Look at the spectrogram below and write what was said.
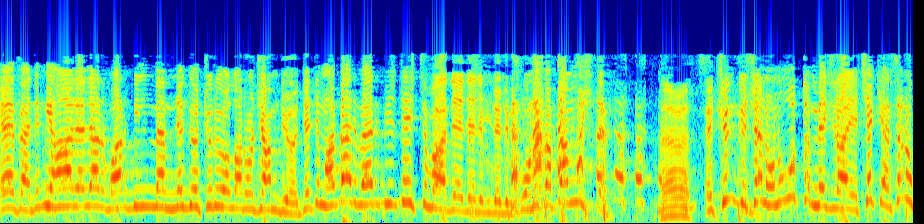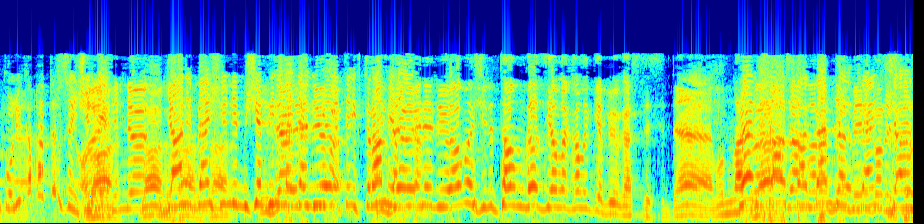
Efendim ihaleler var bilmem ne götürüyorlar hocam diyor. Dedim haber ver biz de istifade edelim dedim. Konu kapanmıştır. Evet. E çünkü sen onu o mecraya çekersen o konuyu kapatırsın şimdi. Doğru, şimdi- doğru, yani doğru, ben doğru. şimdi bir şey Size bilmeden öyle diyor, millete iftira mı size yapacağım? öyle diyor ama şimdi tam gaz yalakalık yapıyor gazetesinde. He, bunlar Ben böyle şahslar, adamlar ben hocam, de- beni ben konuşturmayın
